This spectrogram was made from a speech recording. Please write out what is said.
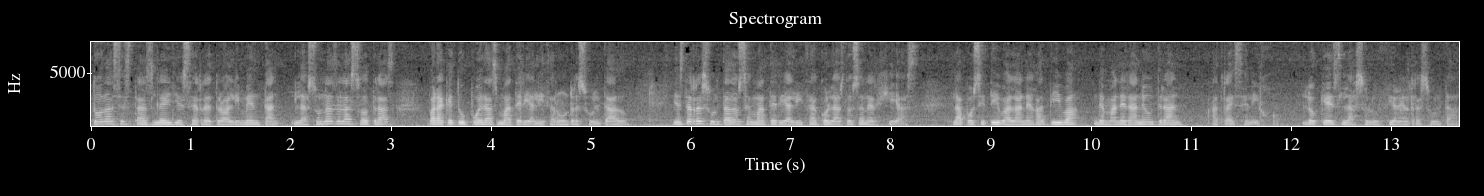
todas estas leyes se retroalimentan las unas de las otras para que tú puedas materializar un resultado. Y este resultado se materializa con las dos energías, la positiva, la negativa, de manera neutral, atraes el hijo, lo que es la solución, el resultado.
